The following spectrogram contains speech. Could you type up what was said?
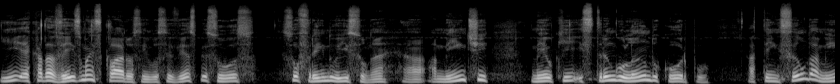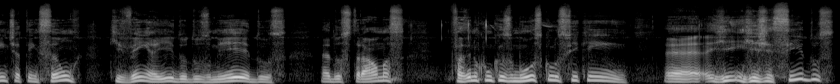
e é cada vez mais claro, assim, você vê as pessoas sofrendo isso, né? A, a mente meio que estrangulando o corpo. A tensão da mente, a tensão que vem aí do, dos medos, né, dos traumas, fazendo com que os músculos fiquem é, enrijecidos,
